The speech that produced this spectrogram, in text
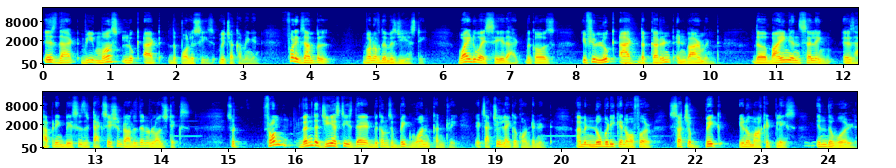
is that we must look at the policies which are coming in. For example, one of them is GST. Why do I say that? Because if you look at the current environment, the buying and selling is happening basis the taxation rather than on logistics. So from when the GST is there, it becomes a big one country. It's actually like a continent. I mean, nobody can offer such a big, you know, marketplace in the world.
